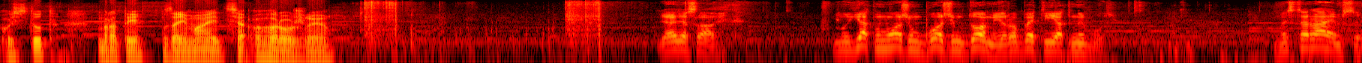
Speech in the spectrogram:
Ось тут брати займаються огорожею. Дядя Славик, ну як ми можемо в Божому домі робити як-небудь? Ми стараємося.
